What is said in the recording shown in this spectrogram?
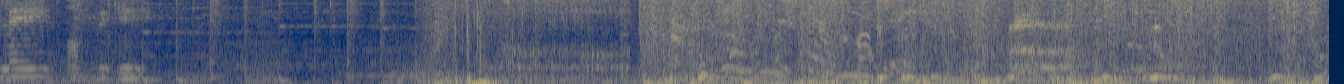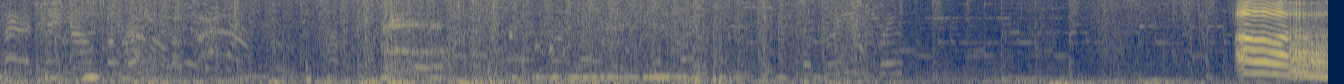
Play of the game. Ah!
